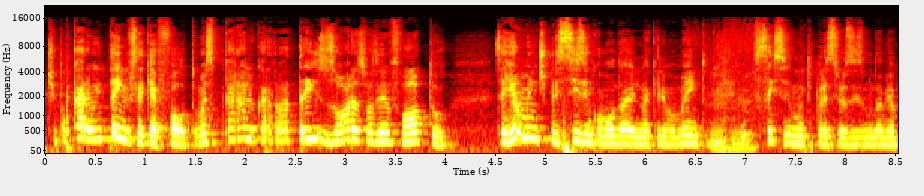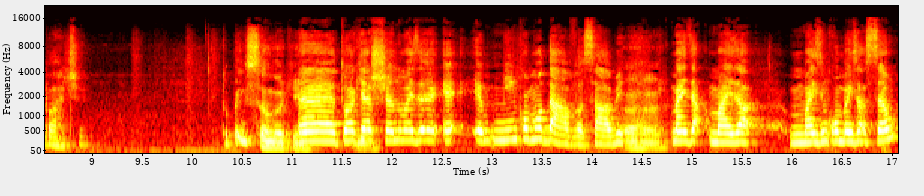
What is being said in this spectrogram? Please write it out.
Tipo, cara, eu entendo que você quer foto, mas caralho, o cara tava 3 horas fazendo foto. Você realmente precisa incomodar ele naquele momento? Eu não sei se é muito preciosismo da minha parte. Tô pensando aqui. É, tô aqui achando, mas é, é- é- me incomodava, sabe? Aham. Mas, mas, a- mas em compensação,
